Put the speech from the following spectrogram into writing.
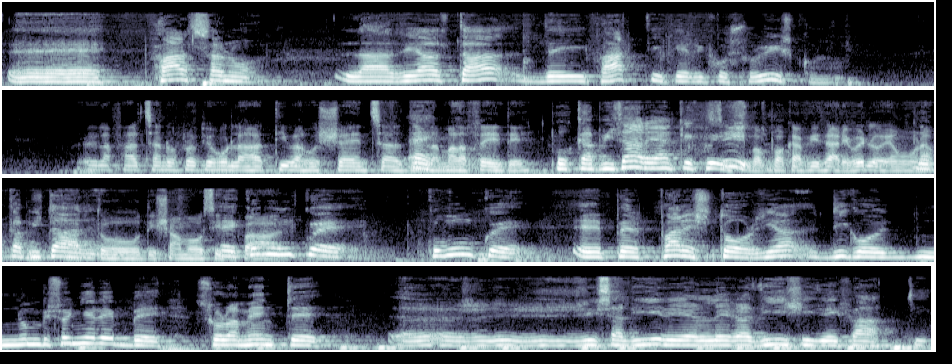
eh, falsano la realtà dei fatti che ricostruiscono. La falsano proprio con l'attiva coscienza della eh, malafede? Può capitare anche questo. Sì, ma può capitare, quello è un fatto, diciamo, e comunque, comunque eh, per fare storia, dico, non bisognerebbe solamente eh, risalire alle radici dei fatti,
